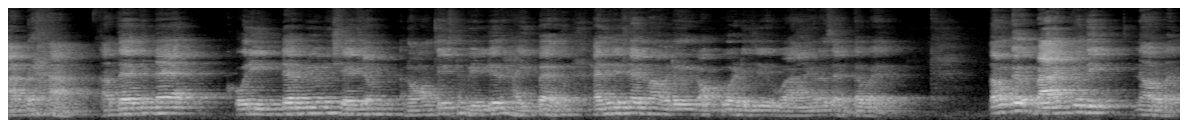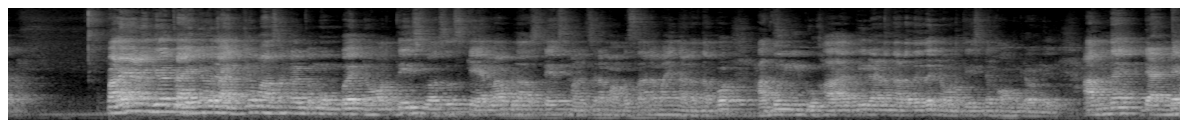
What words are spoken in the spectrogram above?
അബ്രഹാം അദ്ദേഹത്തിന്റെ ഒരു ഇന്റർവ്യൂവിന് ശേഷം നോർത്ത് ഈസ്റ്റിന് വലിയൊരു ഹൈപ്പായിരുന്നു അതിനുശേഷമായിരുന്നു അവരൊരു കപ്പ് അടിച്ച് ഭയങ്കര സെറ്റപ്പ് ആയിരുന്നു നമുക്ക് ബാക്ക് ടു ദി നോർമൽ പറയുകയാണെങ്കിൽ കഴിഞ്ഞ ഒരു അഞ്ചു മാസങ്ങൾക്ക് മുമ്പ് North East versus Kerala Blasters മത്സരം അവസാനമായി നടന്നപ്പോൾ അതും ഈ ഗുവാഹത്തിയിലാണ് നടന്നത് നോർത്ത് ഈസ്റ്റിന്റെ ഹോം ഗ്രൗണ്ടിൽ അന്ന് രണ്ടേ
